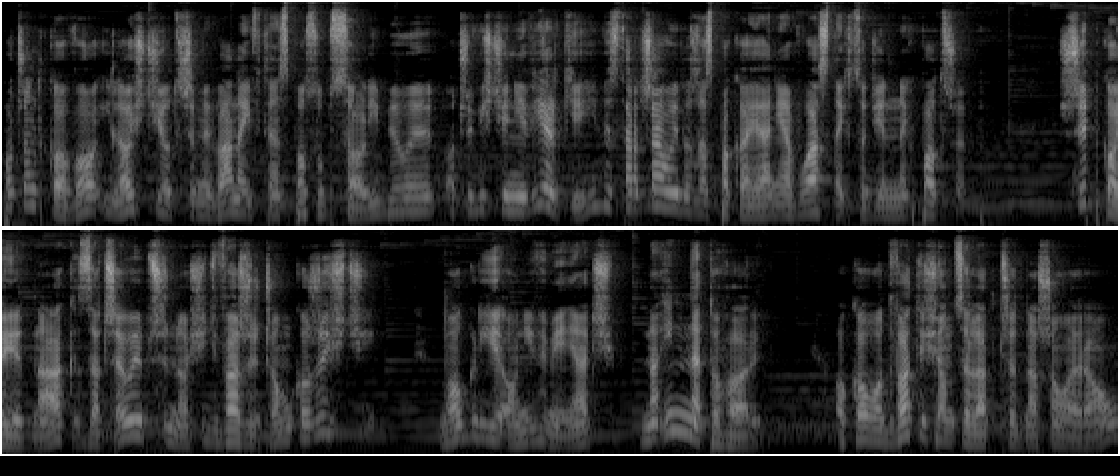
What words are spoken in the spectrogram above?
Początkowo ilości otrzymywanej w ten sposób soli były oczywiście niewielkie i wystarczały do zaspokajania własnych codziennych potrzeb. Szybko jednak zaczęły przynosić warzyczom korzyści. Mogli je oni wymieniać na inne towary. Około 2000 lat przed naszą erą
